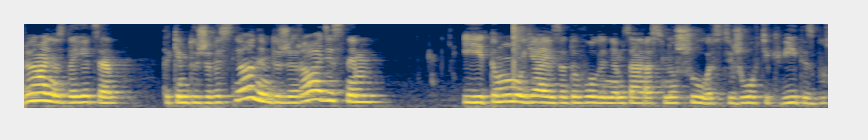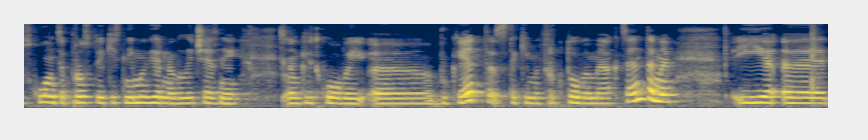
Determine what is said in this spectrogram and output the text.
реально здається таким дуже весняним, дуже радісним. І тому я із задоволенням зараз ношу ось ці жовті квіти з буском. Це просто якийсь неймовірно величезний е, квітковий е, букет з такими фруктовими акцентами. І е,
